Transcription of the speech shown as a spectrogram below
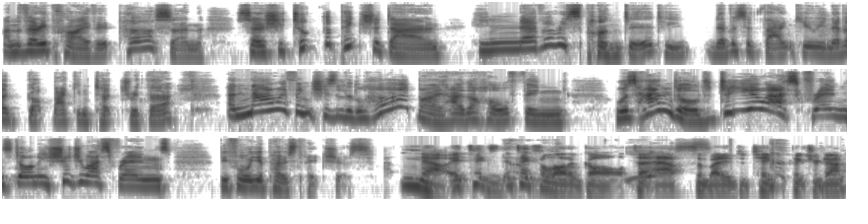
I'm a very private person. So she took the picture down. He never responded. He never said thank you. He never got back in touch with her. And now I think she's a little hurt by how the whole thing was handled. Do you ask friends, Donny? Should you ask friends before you post pictures? No, it takes it takes a lot of gall to ask somebody to take the picture down.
